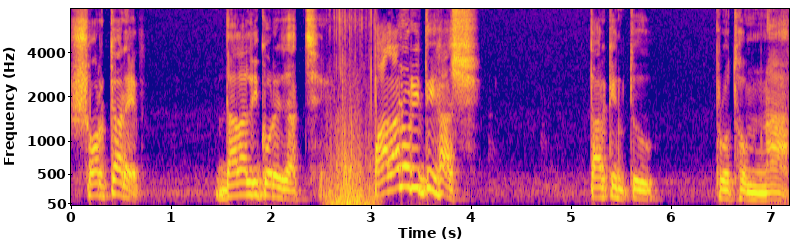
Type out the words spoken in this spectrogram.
সরকারের দালালি করে যাচ্ছে। পালানোর ইতিহাস তার কিন্তু প্রথম না।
